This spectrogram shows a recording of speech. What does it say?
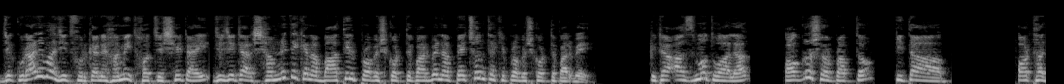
যে কোরআনে মাজিদ ফুরকানে হামিদ হচ্ছে সেটাই যে যেটার সামনে থেকে না বাতিল প্রবেশ করতে পারবে, না পেছন থেকে প্রবেশ করতে পারবে। এটা আজমতওয়ালা অগ্রসরপ্রাপ্ত কিতাব। অর্থাৎ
